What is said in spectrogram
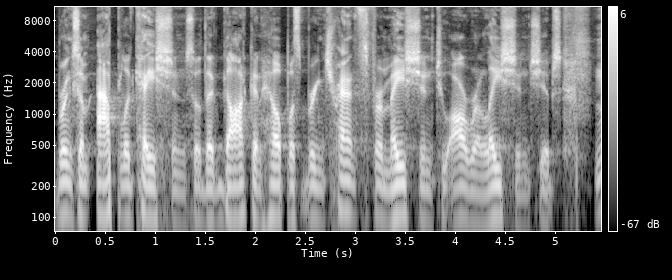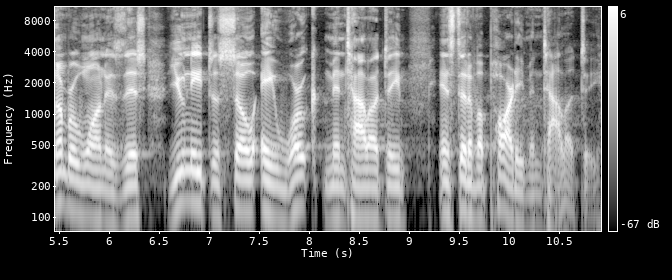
bring some application so that God can help us bring transformation to our relationships. Number one is this you need to sow a work mentality instead of a party mentality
